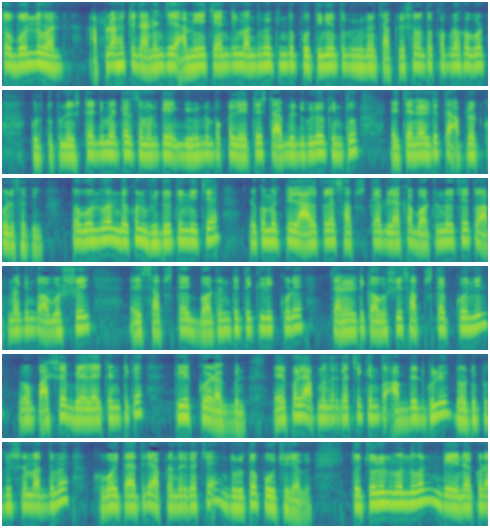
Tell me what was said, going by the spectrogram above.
তো বন্ধুগণ, আপনারা হয়তো জানেন যে আমি এই চ্যানেলটির মাধ্যমে কিন্তু প্রতিনিয়ত বিভিন্ন চাকরির সমস্ত খবরাখবর, গুরুত্বপূর্ণ স্টাডি ম্যাটার্স এমনকি বিভিন্ন প্রকার লেটেস্ট আপডেটগুলোও কিন্তু এই চ্যানেলটিতে আপলোড করে থাকি। তো বন্ধুগণ, দেখুন, ভিডিওটির নিচে এরকম একটি লাল কালার সাবস্ক্রাইব লেখা বটন রয়েছে, তো আপনারা কিন্তু অবশ্যই এই সাবস্ক্রাইব বটনটিতে ক্লিক করে চ্যানেলটিকে অবশ্যই সাবস্ক্রাইব করে নিন এবং পাশে বেল আইকনটিকে ক্লিক করে রাখবেন। এর ফলে আপনাদের কাছে কিন্তু আপডেটগুলি নোটিফিকেশনের মাধ্যমে খুবই তাড়াতাড়ি আপনাদের কাছে দ্রুত পৌঁছে যাবে। তো চলুন বন্ধুগণ, দেরি না করে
